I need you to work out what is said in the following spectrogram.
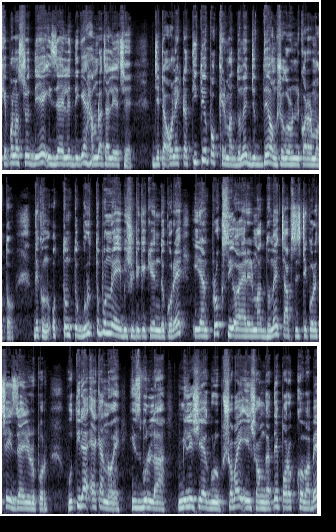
ক্ষেপণাস্ত্র দিয়ে ইসরায়েলের দিকে হামলা চালিয়েছে, যেটা অনেকটা তৃতীয় পক্ষের মাধ্যমে যুদ্ধে অংশগ্রহণ করার মতো। দেখুন, অত্যন্ত গুরুত্বপূর্ণ এই বিষয়টিকে কেন্দ্র করে ইরান প্রক্সি ওয়ারের মাধ্যমে চাপ সৃষ্টি করেছে ইসরায়েলের উপর। হুতিরা একা নয়, হিজবুল্লাহ, মিলিশিয়া গ্রুপ, সবাই এই সংঘাতে পরোক্ষভাবে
